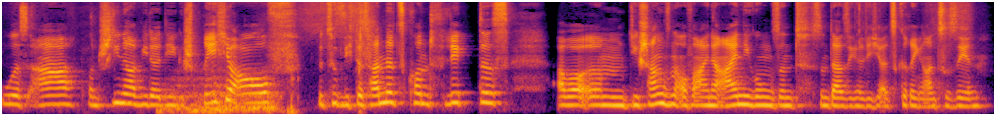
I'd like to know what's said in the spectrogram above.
USA und China wieder die Gespräche auf bezüglich des Handelskonfliktes. Aber ähm, die Chancen auf eine Einigung sind, sind da sicherlich als gering anzusehen.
